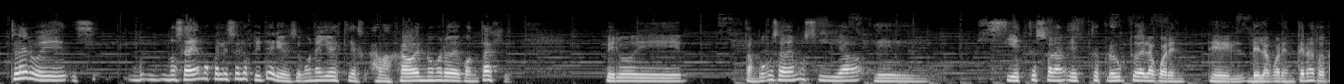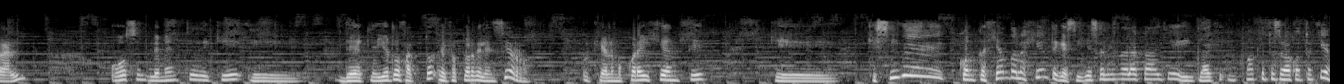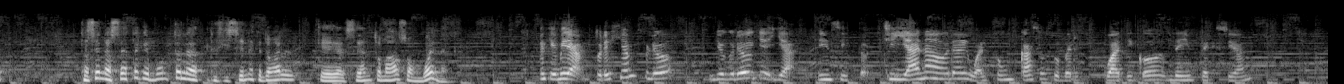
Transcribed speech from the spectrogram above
claro, eh, sí, no sabemos cuáles son los criterios, según ellos es que ha bajado el número de contagios, pero eh, tampoco sabemos si ya, eh, si esto es, sola- esto es producto de la, de, de la cuarentena total o simplemente de que eh, de que hay otro factor, el factor del encierro, porque a lo mejor hay gente que, que sigue contagiando a la gente, que sigue saliendo a la calle y la, más gente se va a contagiar. Entonces no sé hasta qué punto las decisiones que toman que se han tomado son buenas. Es que mira, por ejemplo, yo creo que ya, insisto, Chillán ahora igual fue un caso súper cuático de infección.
